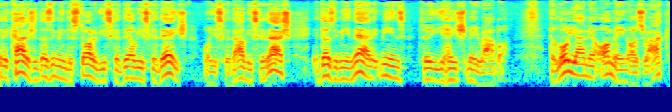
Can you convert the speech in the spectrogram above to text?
the Kaddish, it doesn't mean the start of Yiskadel Yiskadesh or Yiskadal Yiskadash. It doesn't mean that. It means to Yehesh Rabbah. The Lo Yane Omein Ozrak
